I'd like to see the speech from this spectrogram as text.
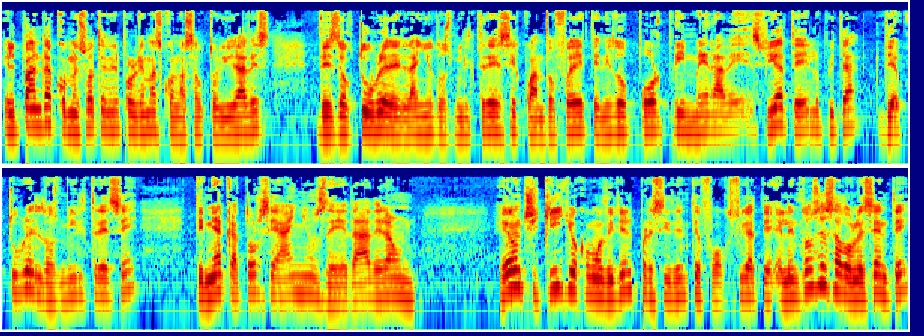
El panda comenzó a tener problemas con las autoridades desde octubre del año 2013, cuando fue detenido por primera vez. Fíjate, Lupita, de octubre del 2013 tenía 14 años de edad, era un, era un chiquillo, como diría el presidente Fox. Fíjate, el entonces adolescente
